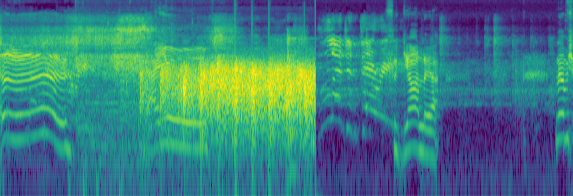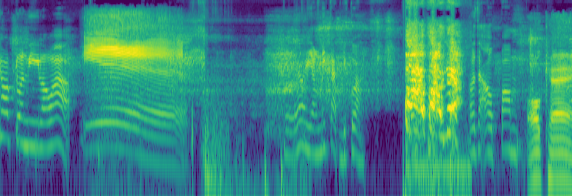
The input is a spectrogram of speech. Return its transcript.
เออ ได้อยู่ สุดยอดเลยอะเริ่มชอบตัวนี้แล้วอะเออยังไม่กลับดีกว่าเราจะเอาป้อม Okay.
